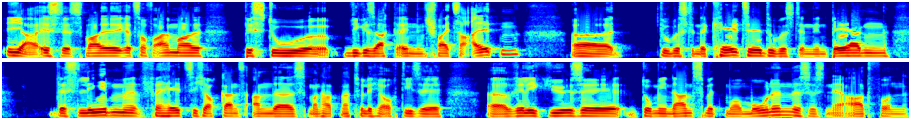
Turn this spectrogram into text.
Ja, ist es, weil jetzt auf einmal bist du, wie gesagt, in den Schweizer Alpen. Äh, du bist in der Kälte, du bist in den Bergen. Das Leben verhält sich auch ganz anders. Man hat natürlich auch diese äh, religiöse Dominanz mit Mormonen. Das ist eine Art von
